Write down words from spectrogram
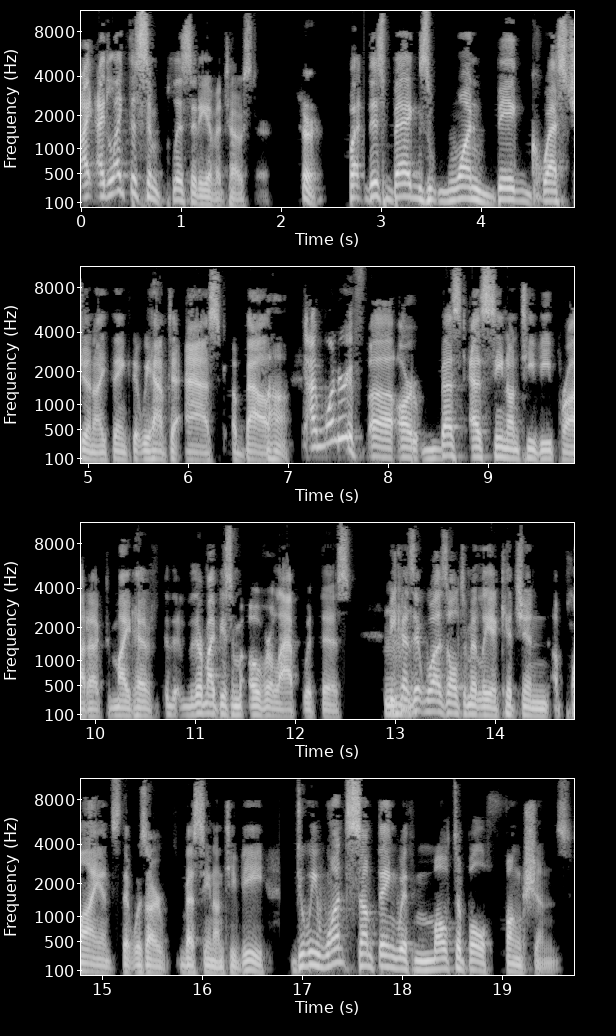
I, I like the simplicity of a toaster. Sure. But this begs one big question, I think, that we have to ask about. Uh-huh. I wonder if uh, our best as seen on TV product might have, th- there might be some overlap with this Mm-hmm. because it was ultimately a kitchen appliance that was our best seen on TV. Do we want something with multiple functions?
